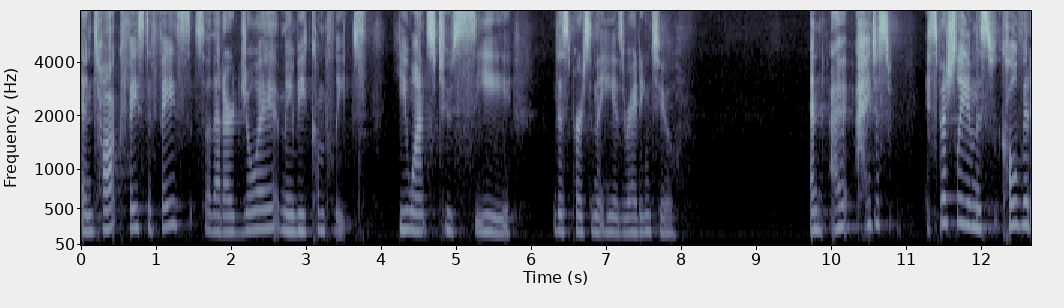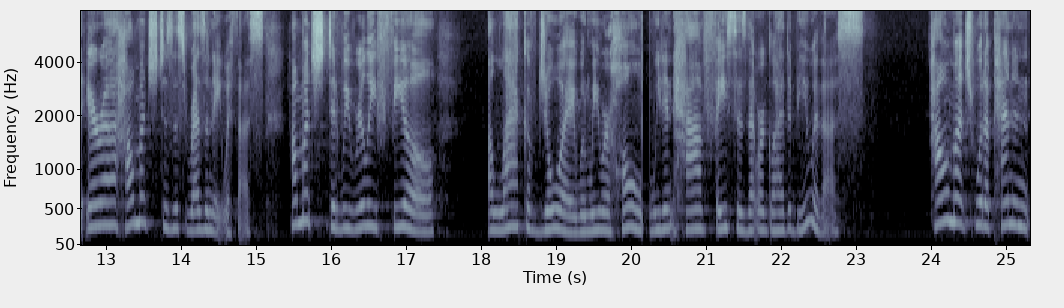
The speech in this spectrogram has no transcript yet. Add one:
and talk face to face so that our joy may be complete. He wants to see this person that he is writing to. And I, I just, especially in this COVID era, how much does this resonate with us? How much did we really feel a lack of joy when we were home? We didn't have faces that were glad to be with us. How much would a pen and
